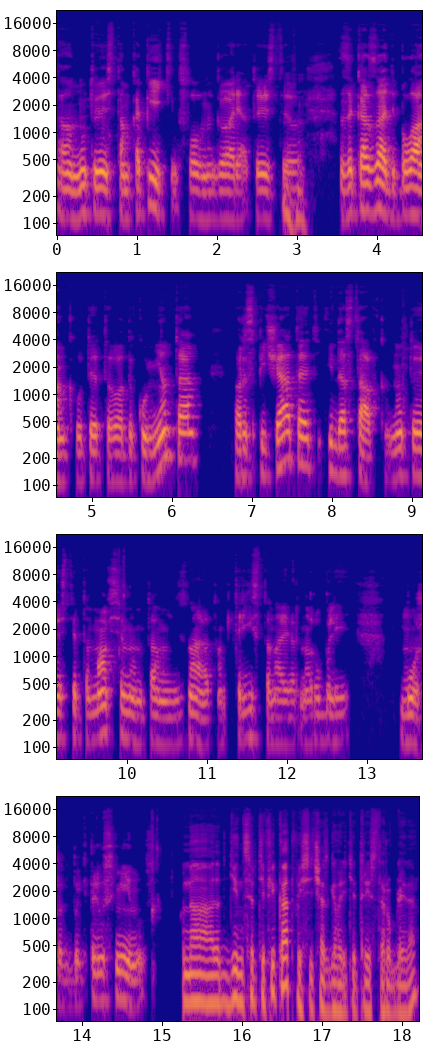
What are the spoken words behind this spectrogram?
а, ну, то есть там копейки, условно говоря, то есть uh-huh. заказать бланк вот этого документа, распечатать и доставка. Ну, то есть это максимум, там, не знаю, там 300, наверное, рублей может быть, плюс-минус. На один сертификат вы сейчас говорите 300 рублей, да?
